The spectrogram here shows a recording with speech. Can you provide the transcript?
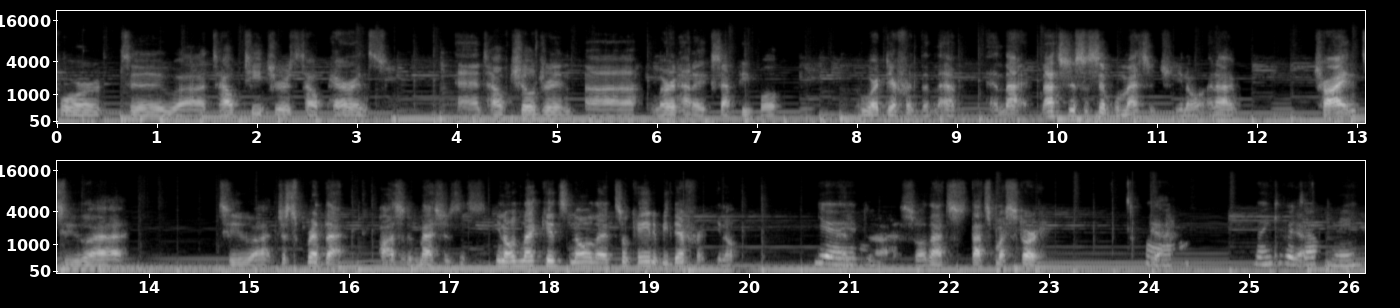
for to uh, to help teachers, to help parents, and to help children uh, learn how to accept people who are different than them. And that that's just a simple message, you know. And I'm trying to uh, to uh, just spread that positive message. It's, you know, let kids know that it's okay to be different, you know. Yeah. And uh, so that's that's my story. yeah. yeah. Thank you for Yeah. telling me.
